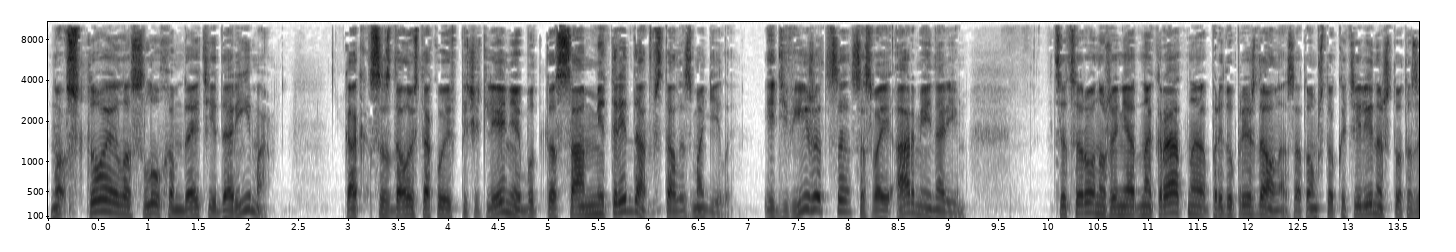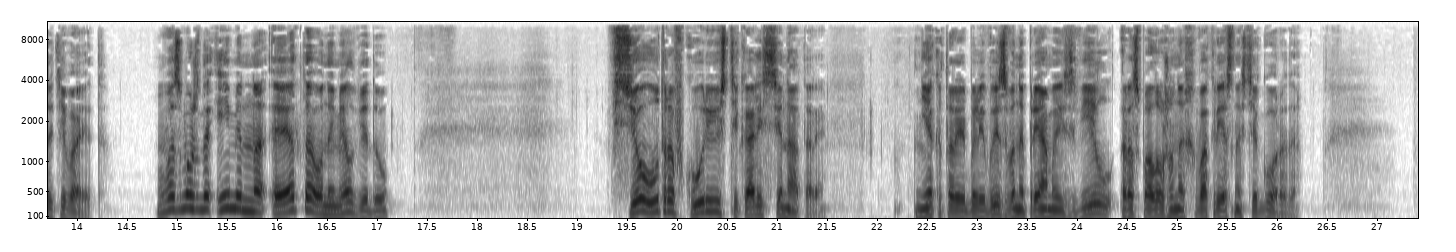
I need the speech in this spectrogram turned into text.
Но стоило слухам дойти до Рима, как создалось такое впечатление, будто сам Митридат встал из могилы и движется со своей армией на Рим. Цицерон уже неоднократно предупреждал нас о том, что Кателина что-то затевает. Возможно, именно это он имел в виду. Все утро в Курию стекались сенаторы — Некоторые были вызваны прямо из вилл, расположенных в окрестностях города.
